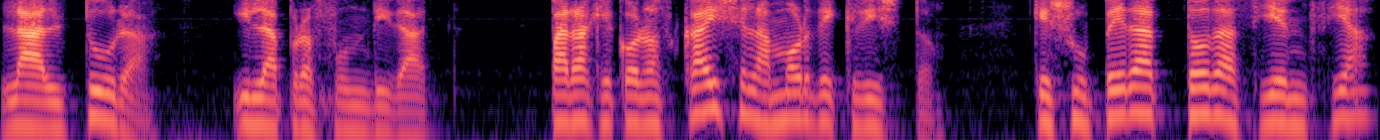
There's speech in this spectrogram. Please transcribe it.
la altura y la profundidad, para que conozcáis el amor de Cristo, que supera toda ciencia,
